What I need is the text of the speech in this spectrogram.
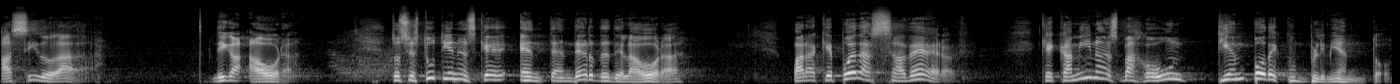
ha sido dada, diga ahora. Entonces tú tienes que entender desde la hora para que puedas saber que caminas bajo un tiempo de cumplimiento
